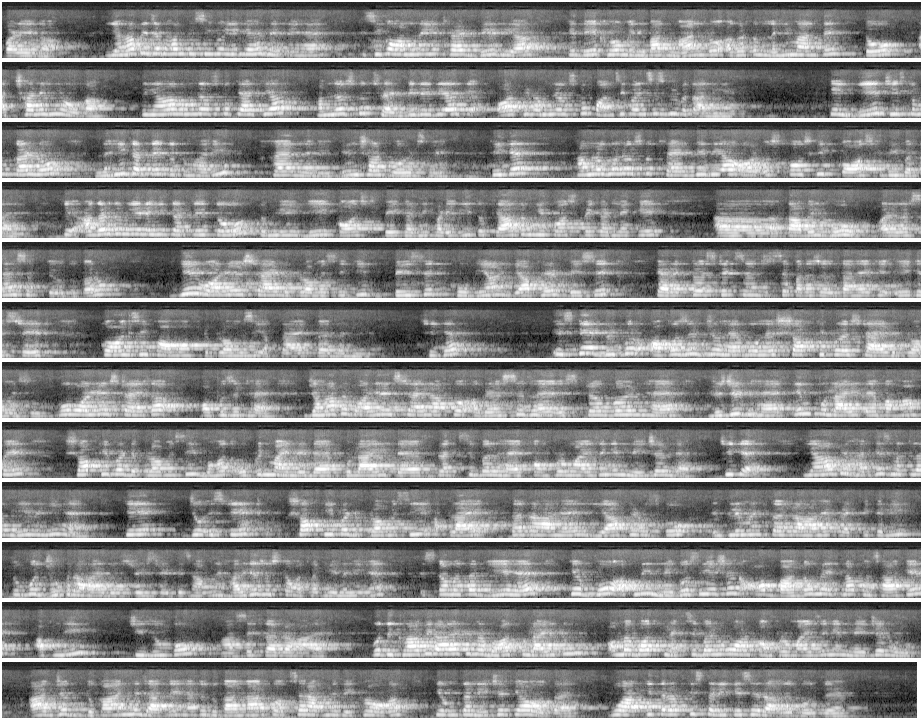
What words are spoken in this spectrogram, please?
पड़ेगा। यहाँ पे जब हम किसी को ये कह देते हैं, किसी को हमने ये थ्रेट दे दिया कि देख लो मेरी बात मान लो, अगर तुम नहीं मानते तो अच्छा नहीं होगा। तो यहाँ हमने उसको क्या किया? हमने उसको थ्रेड भी दे दिया कि, और फिर हमने उसको कॉन्सिक्वेंसेस भी बता दिए कि ये चीज़ तुम कर लो, नहीं करते तो तुम्हारी खैर नहीं। इन शॉर्ट वर्ड्स में, ठीक है? हम लोगों ने उसको थ्रेड भी दिया और उसको उसकी कॉस्ट भी बताई कि अगर तुम ये नहीं करते तो तुम्हें ये कॉस्ट पे करनी पड़ेगी। तो क्या तुम ये कॉस्ट पे करने के काबिल हो और अगर सह सकते हो तो करो। ये वॉरियर स्टाइल डिप्लोमेसी की बेसिक खूबियाँ या फिर बेसिक कैरेक्टरिस्टिक्स हैं जिससे पता चलता है कि एक स्टेट कौन सी फॉर्म ऑफ़ डिप्लोमेसी अप्लाई कर रही है। ठीक है? इसके बिल्कुल ऑपोजिट जो है, वो है शॉपकीपर स्टाइल डिप्लोमेसी वो वॉरियर स्टाइल का ऑपोजिट है। जहाँ पे वॉरियर स्टाइल आपको अग्रेसिव है स्टबर्न है रिजिड है इम्पोलाइट है, वहाँ पे शॉपकीपर डिप्लोमेसी बहुत ओपन माइंडेड है पोलाइट है फ्लेक्सिबल है कॉम्प्रोमाइजिंग इन नेचर है, ठीक है? यहाँ पे हरगिज मतलब ये नहीं है कि जो स्टेट शॉपकीपर डिप्लोमेसी अप्लाई कर रहा है या फिर उसको इम्प्लीमेंट कर रहा है प्रैक्टिकली तो वो झुक रहा है दूसरे स्टेट के सामने। हरगिज उसका मतलब ये नहीं है इसका मतलब ये है कि वो अपनी नेगोशिएशन और बातों में इतना फंसा के अपनी चीज़ों को हासिल कर रहा है। वो दिखा भी रहा है कि मैं बहुत पोलाइट हूँ और मैं बहुत फ्लेक्सिबल हूँ और कॉम्प्रोमाइजिंग इन नेचर हूँ। आज जब दुकान में जाते हैं तो दुकानदार को अक्सर आपने देखा होगा कि उनका नेचर क्या होता है। वो आपकी तरफ़ किस तरीके से रागब होते हैं।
